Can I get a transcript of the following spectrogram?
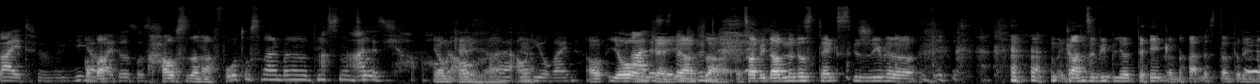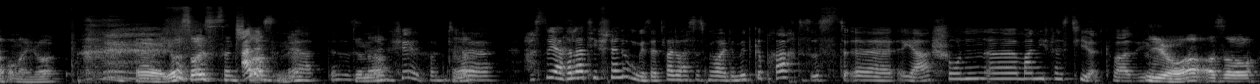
Byte, Gigabyte oder so. haust du dann auch Fotos rein bei den Notizen und so? Alles, ich hau Ja, okay, auch ja, äh, Audio rein. Oh, jo, Alles okay, ja drin. klar. Jetzt habe ich dann nur das Text geschrieben, eine, eine ganze Bibliothek und alles da drin. Oh mein Gott. Äh, ja, so ist es entstanden. Alles, ne? ja, das ist Genau. äh, schön. Und Ja. äh, hast du ja relativ schnell umgesetzt, weil du hast es mir heute mitgebracht. Es ist äh, ja schon äh, manifestiert quasi. Ja, also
